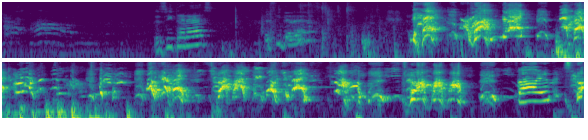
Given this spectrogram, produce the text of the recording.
shut up. Is he dead ass? Is he dead ass? Nick! Run, Nick! Nick! run! Okay! Stop! Okay! Stop! Stop! Stop! It's a joke! Y'all better not play those. He's Come on, joking!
